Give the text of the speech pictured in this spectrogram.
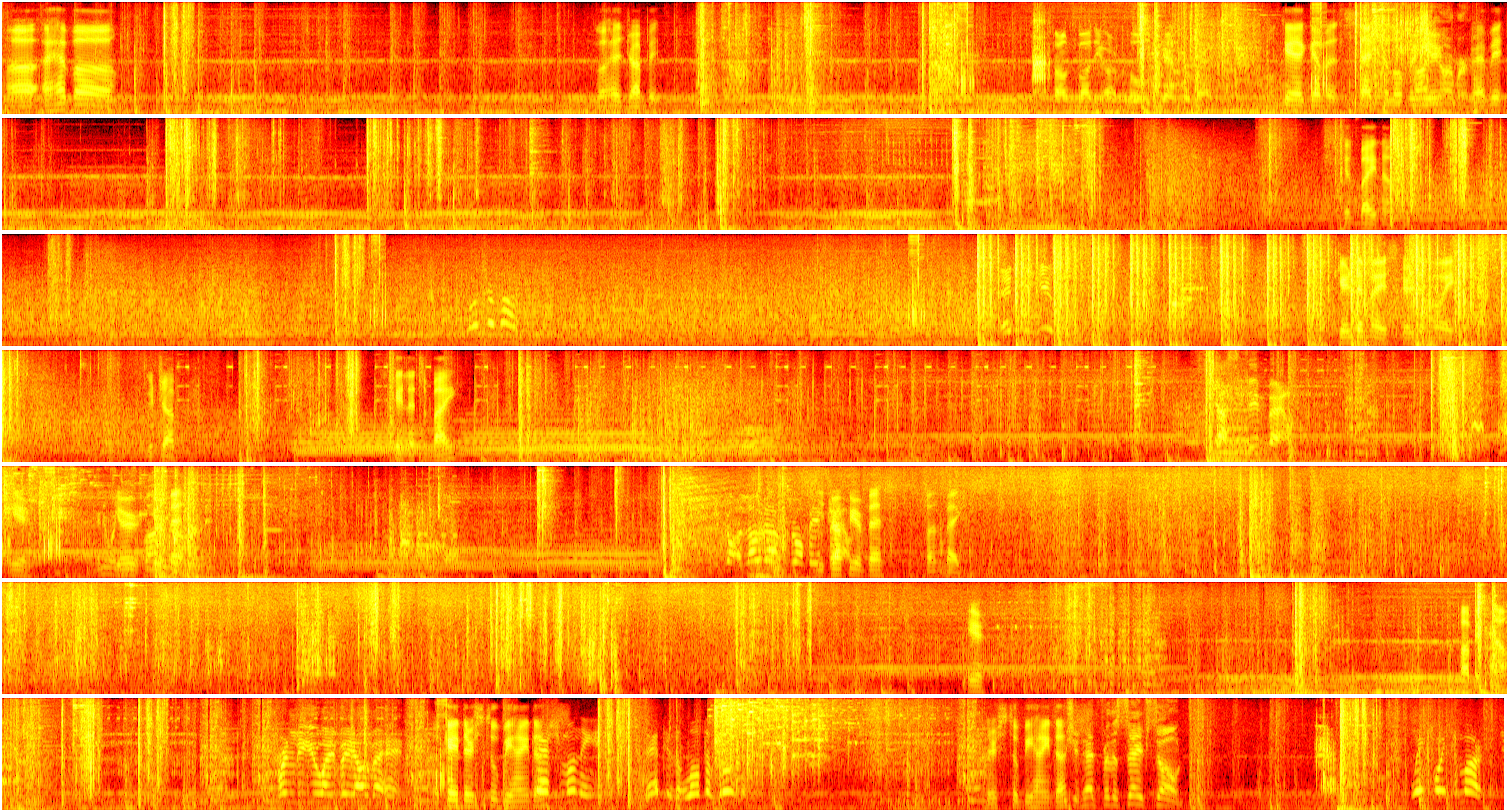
Uh, I have a. Go ahead, drop it. Found body armor. Hold. Okay, I got a satchel over Body here. armor. Grab it. Can buy now. What's the mark? Enemy here. Scare them away, scare them away. Good job. Okay, let's buy. Here, Anyone your, use your bet. You've got a loadout drop inbound. You drop your vest, fun bag. There's two behind us. Cash money. That is a lot of room. There's two behind us. We should head for the safe zone. Waypoint marked.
